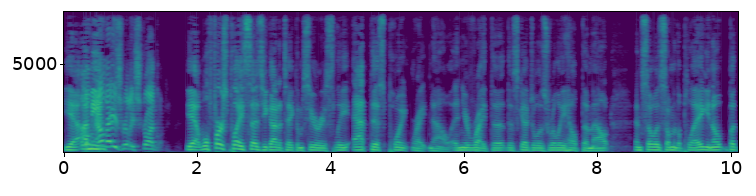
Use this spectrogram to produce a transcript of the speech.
Yeah, I Although mean, LA's really struggling. Yeah, well, first place says you got to take them seriously at this point right now, and you're right. the The schedule has really helped them out, and so has some of the play. You know, but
